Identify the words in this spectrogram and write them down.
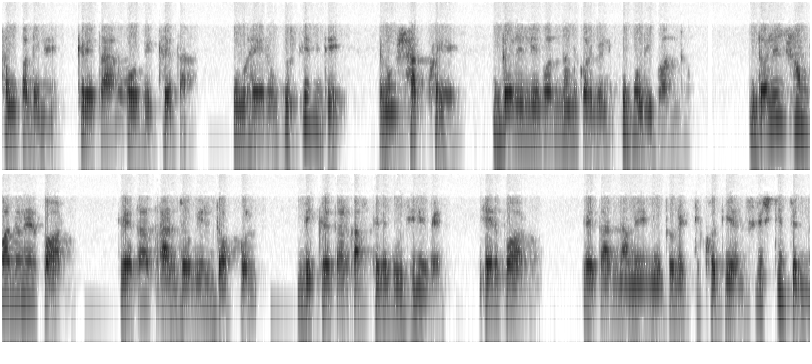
সম্পাদনে ক্রেতা ও বিক্রেতা উভয়ের উপস্থিতিতে এবং স্বাক্ষরে দলিল নিবন্ধন করবেন উপনিবন্ধক। দলিল সম্পাদনের পর ক্রেতা তার জমির দখল বিক্রেতার কাছ থেকে বুঝে নেবেন। এরপর ক্রেতার নামে নতুন একটি খতিয়ান সৃষ্টির জন্য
